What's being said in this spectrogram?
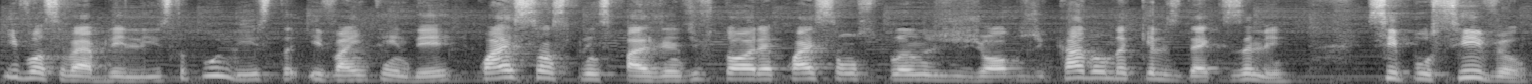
E você vai abrir lista por lista e vai entender quais são as principais linhas de vitória, quais são os planos de jogos de cada um daqueles decks ali se possível,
